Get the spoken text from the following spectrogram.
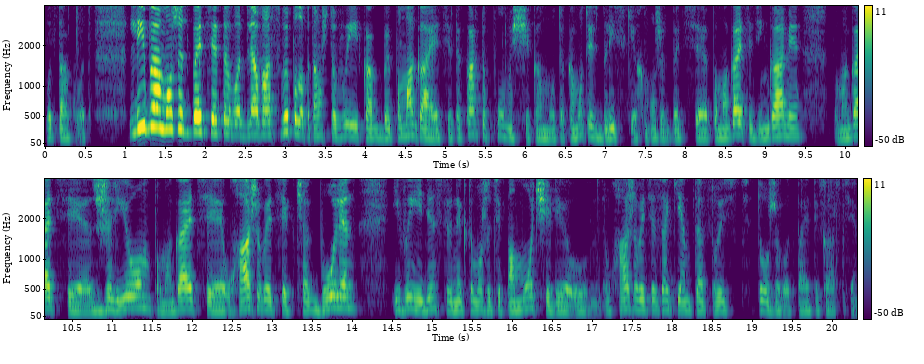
вот так вот. Либо, может быть, это вот для вас выпало, потому что вы как бы помогаете. Это карта помощи кому-то, кому-то из близких. Может быть, э, помогаете деньгами, помогаете с жильем, помогаете, ухаживаете, человек болен, и вы единственный, кто можете помочь или ухаживаете за кем-то. То есть тоже вот по этой карте.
